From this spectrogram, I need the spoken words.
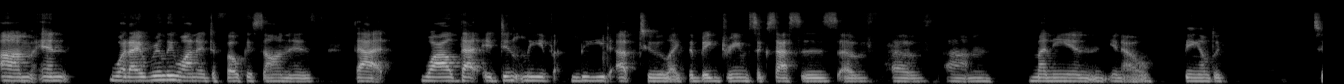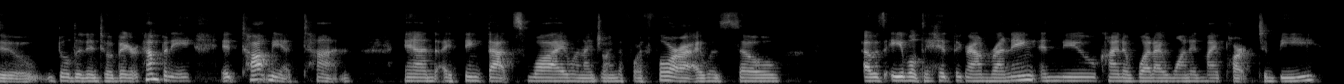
Um, and what I really wanted to focus on is that while that it didn't leave lead up to like the big dream successes of of um, money and you know being able to to build it into a bigger company, it taught me a ton. And I think that's why when I joined the fourth floor, I was so, I was able to hit the ground running and knew kind of what I wanted my part to be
